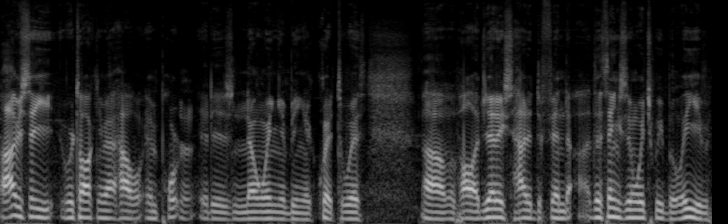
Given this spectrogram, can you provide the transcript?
obviously, we're talking about how important it is knowing and being equipped with um, apologetics, how to defend uh, the things in which we believe.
